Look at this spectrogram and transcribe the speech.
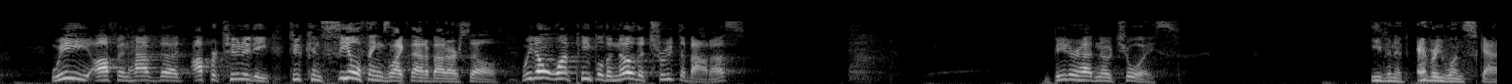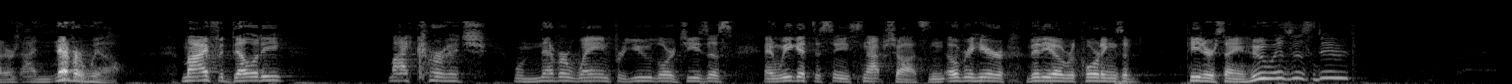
We often have the opportunity to conceal things like that about ourselves. We don't want people to know the truth about us. Peter had no choice. Even if everyone scatters, I never will. My fidelity, my courage will never wane for you, Lord Jesus. And we get to see snapshots and over here video recordings of Peter saying, Who is this dude?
